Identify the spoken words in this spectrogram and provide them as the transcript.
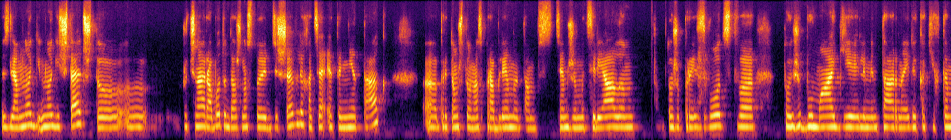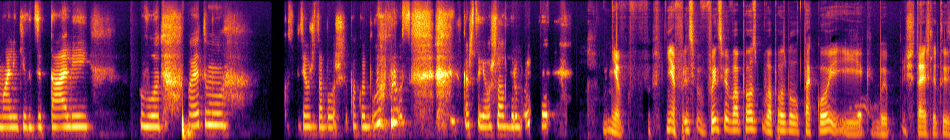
То есть для многих, многие считают, что ручная работа должна стоить дешевле, хотя это не так. При том, что у нас проблемы там с тем же материалом, там, тоже производство той же бумаги элементарно или каких-то маленьких деталей. Вот, поэтому... Господи, я уже забыла, что, какой был вопрос. Кажется, я ушла в другой. Не, не, в принципе, в принципе вопрос, вопрос был такой, и как бы считаешь ли ты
